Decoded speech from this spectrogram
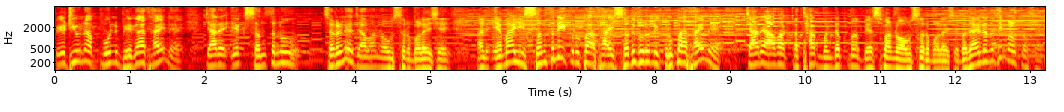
પેઢીઓના પૂન ભેગા થાય ને ત્યારે એક સંતનું ચરણે જવાનો અવસર મળે છે. અને એમાં એ સંતની કૃપા થાય, સદગુરુની કૃપા થાય ને ત્યારે આવા કથા મંડપમાં બેસવાનો અવસર મળે છે. બધાને નથી મળતો, સાહેબ?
